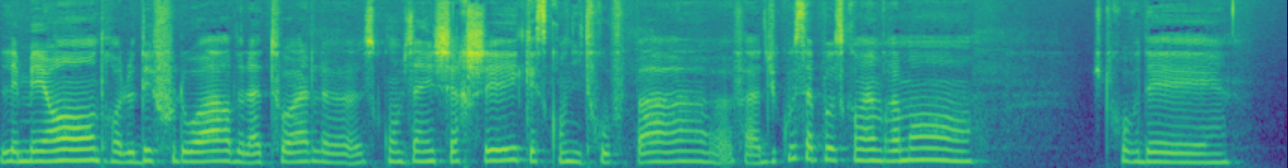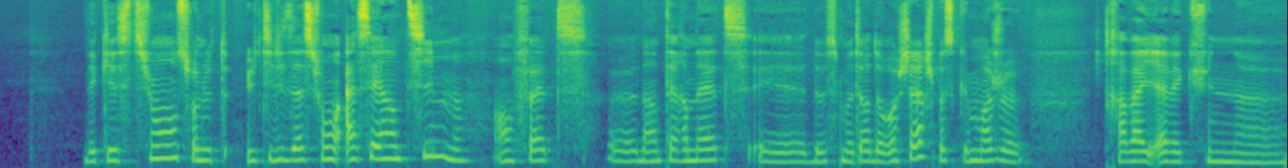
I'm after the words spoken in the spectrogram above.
les méandres, le défouloir de la toile, euh, ce qu'on vient y chercher, qu'est-ce qu'on n'y trouve pas. euh, du coup, ça pose quand même vraiment, je trouve, des, des questions sur l'utilisation assez intime, en fait, euh, d'Internet et de ce moteur de recherche, parce que moi, je, travaille avec une... euh,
